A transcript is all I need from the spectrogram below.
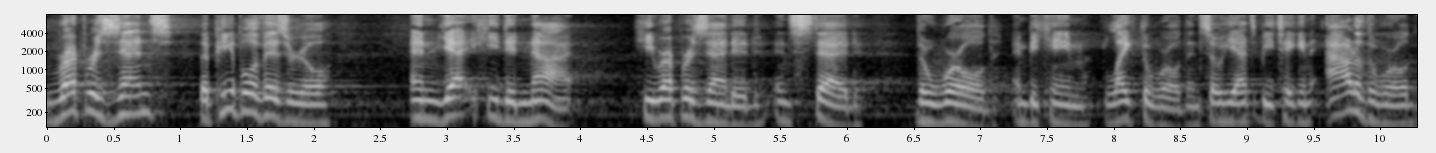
represent the people of Israel, and yet he did not. He represented instead the world and became like the world. And so he had to be taken out of the world.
